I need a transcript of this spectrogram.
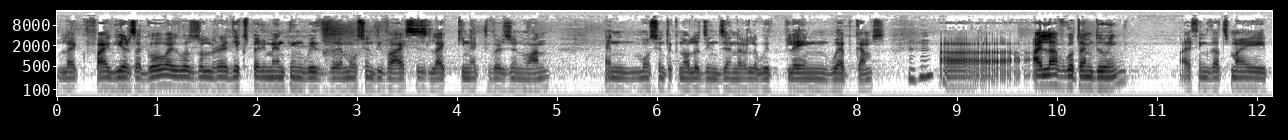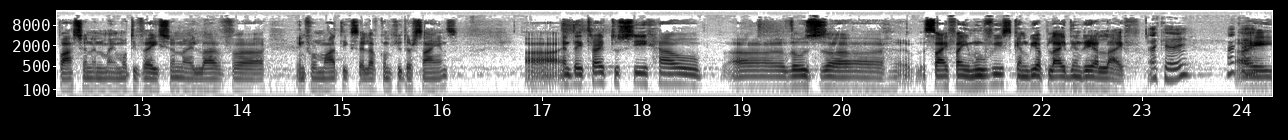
like five years ago, I was already experimenting with uh, motion devices like Kinect version 1 and motion technology in general with plain webcams. Mhm. Uh, I love what I'm doing. I think that's my passion and my motivation. I love uh, informatics, I love computer science. Uh, and I try to see how uh, those uh, sci-fi movies can be applied in real life. Okay. Okay. I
